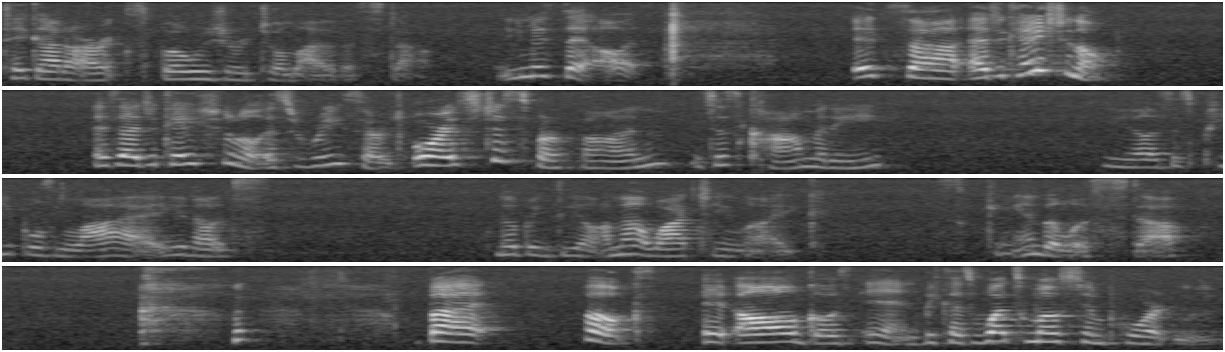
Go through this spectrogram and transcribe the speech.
Take out our exposure to a lot of the stuff. You may say, oh, it's uh, educational. It's educational. It's research. Or it's just for fun. It's just comedy. You know, it's just people's lives. You know, it's no big deal. I'm not watching like scandalous stuff. But, folks, it all goes in because what's most important?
